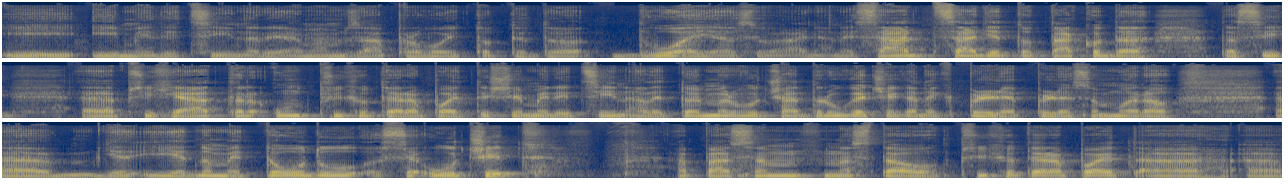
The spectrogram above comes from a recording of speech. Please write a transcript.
i, i medicinar. Ja imam zapravo i to te do, dvoje zvanja. Ne? Sad, sad je to tako da, da si uh, psihijatar und psihoterapeutiše medicin, ali to je mrvuča druga čega nek prlje. Prlje sam morao uh, jednu metodu se učit, a pa sam nastao psihoterapeut, a, a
